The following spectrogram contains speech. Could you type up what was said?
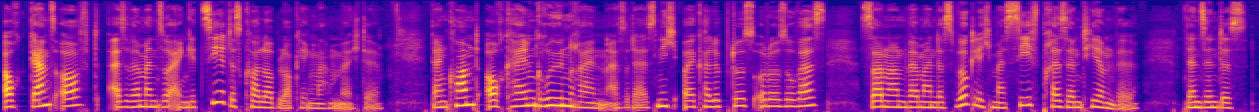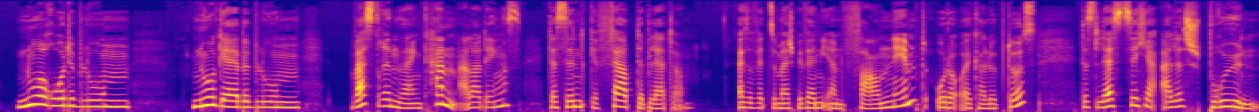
Auch ganz oft, also wenn man so ein gezieltes Color Blocking machen möchte, dann kommt auch kein Grün rein. Also da ist nicht Eukalyptus oder sowas, sondern wenn man das wirklich massiv präsentieren will, dann sind es nur rote Blumen, nur gelbe Blumen, was drin sein kann allerdings, das sind gefärbte Blätter. Also zum Beispiel, wenn ihr einen Farn nehmt oder Eukalyptus, das lässt sich ja alles sprühen.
